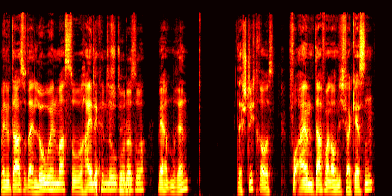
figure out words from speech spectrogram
Wenn du da so dein Logo hinmachst, so Heineken-Logo stimmt. oder so, während dem Rennen. Das sticht raus. Vor allem darf man auch nicht vergessen,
